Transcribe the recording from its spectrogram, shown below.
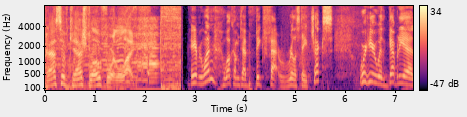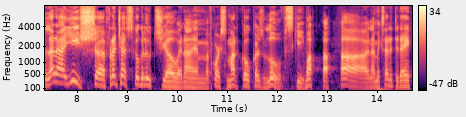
passive cash flow for life. Hey everyone, welcome to Big Fat Real Estate Checks. We're here with Gabriele Raish, uh, Francesco Galuccio, and I am, of course, Marco ah, and I'm excited today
